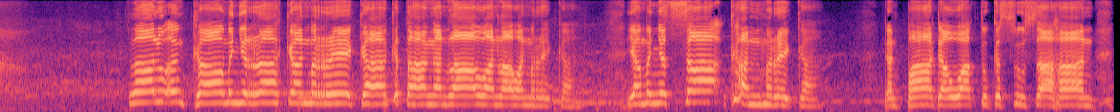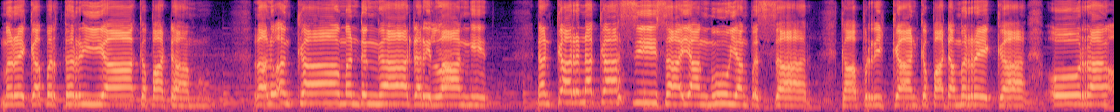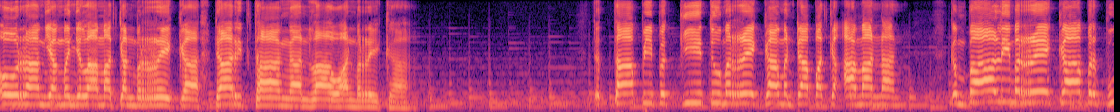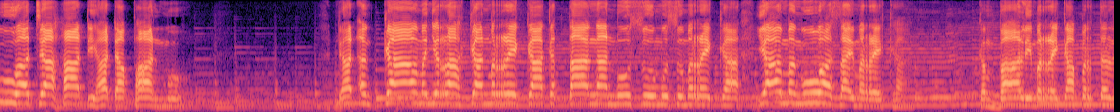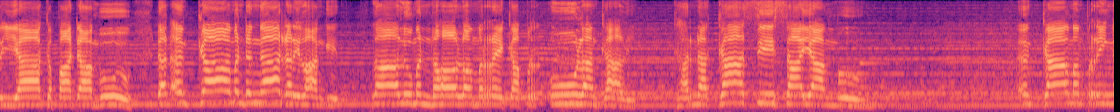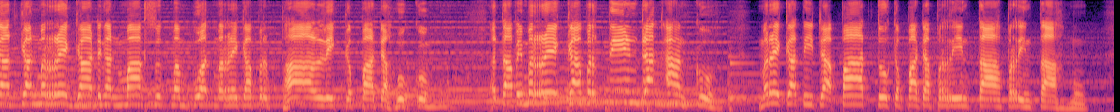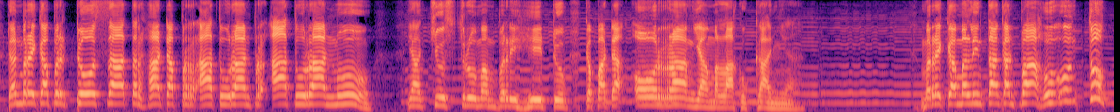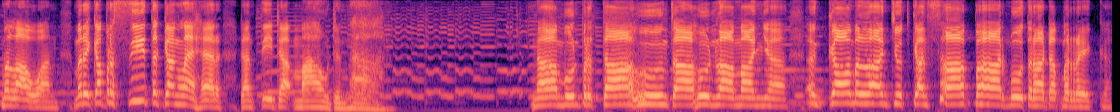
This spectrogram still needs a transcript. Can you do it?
Lalu engkau menyerahkan mereka ke tangan lawan-lawan mereka yang menyesakkan mereka. Dan pada waktu kesusahan mereka berteriak kepadamu. Lalu engkau mendengar dari langit. Dan karena kasih sayangmu yang besar, kau berikan kepada mereka orang-orang yang menyelamatkan mereka dari tangan lawan mereka. Tetapi begitu mereka mendapat keamanan, kembali mereka berbuat jahat di hadapanmu. Dan engkau menyerahkan mereka ke tangan musuh-musuh mereka yang menguasai mereka. Kembali mereka berteriak kepadamu dan engkau mendengar dari langit. Lalu menolong mereka berulang kali karena kasih sayangmu. Engkau memperingatkan mereka dengan maksud membuat mereka berbalik kepada hukum. Tetapi mereka bertindak angkuh. Mereka tidak patuh kepada perintah-perintahmu. Dan mereka berdosa terhadap peraturan-peraturanmu yang justru memberi hidup kepada orang yang melakukannya. Mereka melintangkan bahu untuk melawan. Mereka bersih tegang leher dan tidak mau dengar. Namun bertahun-tahun lamanya engkau melanjutkan sabarmu terhadap mereka.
